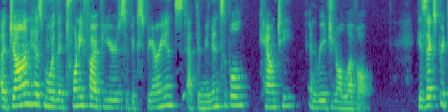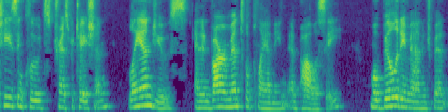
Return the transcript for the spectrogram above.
Uh, Jon has more than 25 years of experience at the municipal, county, and regional level. His expertise includes transportation, land use and environmental planning and policy, mobility management,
